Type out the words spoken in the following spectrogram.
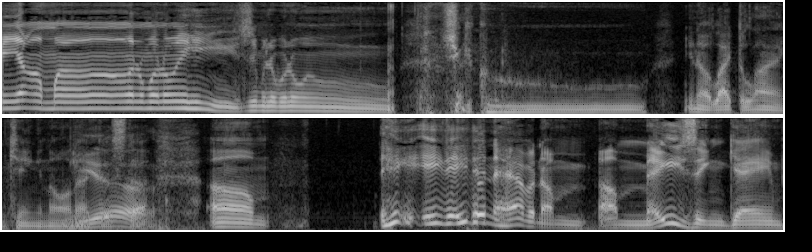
Yama. You know, like the Lion King and all that good stuff. Um, he, he he didn't have an amazing game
